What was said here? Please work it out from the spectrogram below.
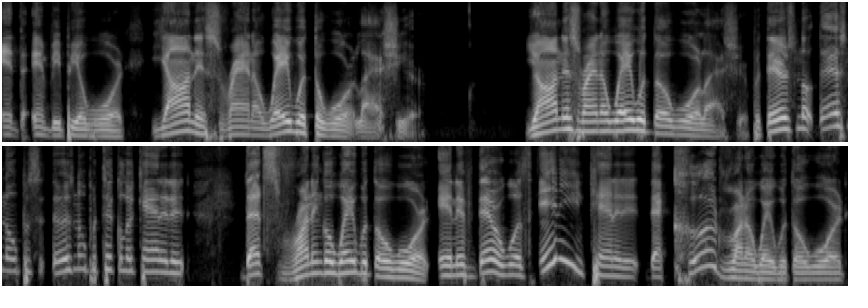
the MVP award, Giannis ran away with the award last year. Giannis ran away with the award last year, but there's no there's no there's no particular candidate that's running away with the award. And if there was any candidate that could run away with the award,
